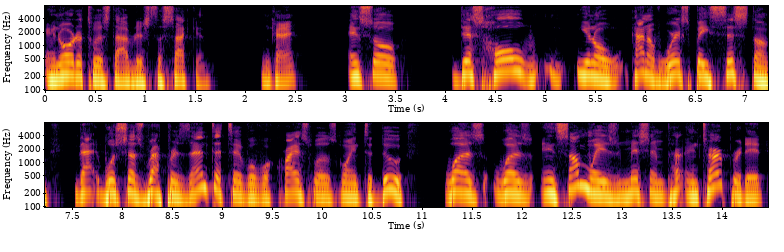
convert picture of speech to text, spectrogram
in order to establish the second. Okay. And so this whole, you know, kind of works-based system that was just representative of what Christ was going to do was was in some ways misinterpreted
